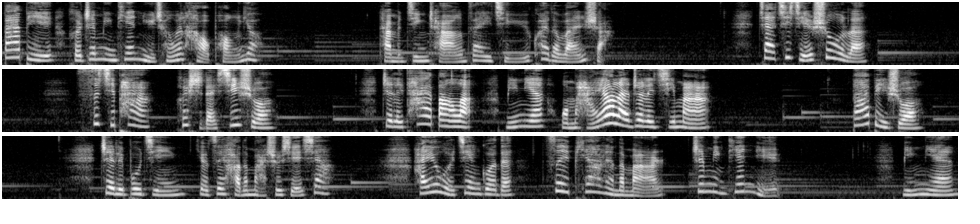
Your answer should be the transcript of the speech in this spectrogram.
芭比和真命天女成为了好朋友。他们经常在一起愉快的玩耍。假期结束了，斯奇帕和史黛西说：“这里太棒了，明年我们还要来这里骑马。”芭比说：“这里不仅有最好的马术学校。”还有我见过的最漂亮的马儿——真命天女。明年，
